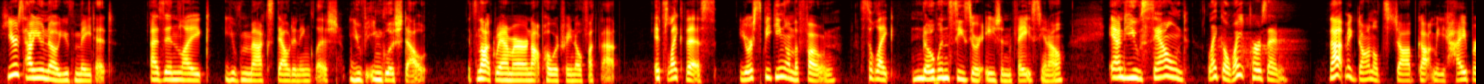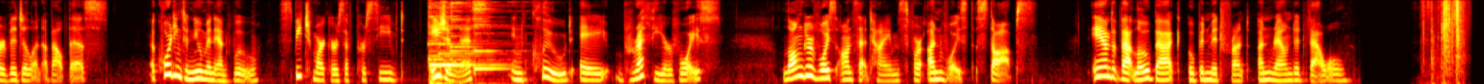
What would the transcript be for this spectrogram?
Here's how you know you've made it. As in, like, you've maxed out in English. You've Englished out. It's not grammar, not poetry, no, fuck that. It's like this you're speaking on the phone, so, like, no one sees your Asian face, you know? And you sound like a white person. That McDonald's job got me hyper vigilant about this. According to Newman and Wu, speech markers of perceived Asianness include a breathier voice, longer voice onset times for unvoiced stops, and that low back, open mid front, unrounded vowel.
